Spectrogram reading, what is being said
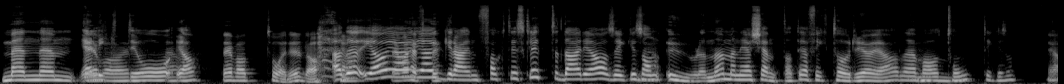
Men eh, jeg var- likte jo Ja. Det var tårer, da. Ja, det, ja, ja det jeg grein faktisk litt der, ja. Altså ikke sånn ulende, men jeg kjente at jeg fikk tårer i øya. Det var Mm. tungt, ikke sant. Ja.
